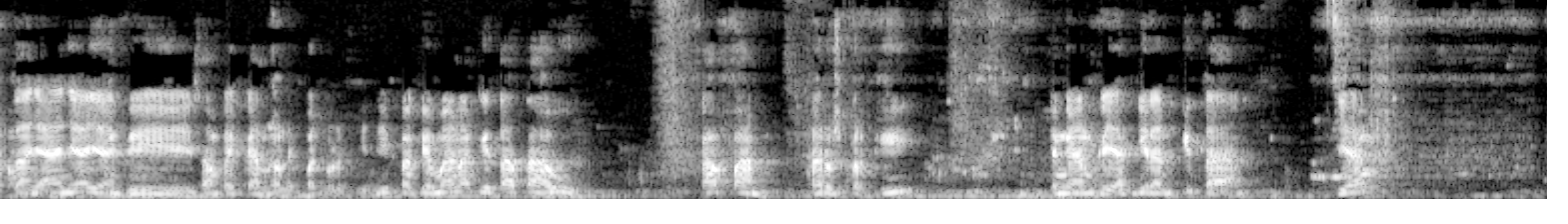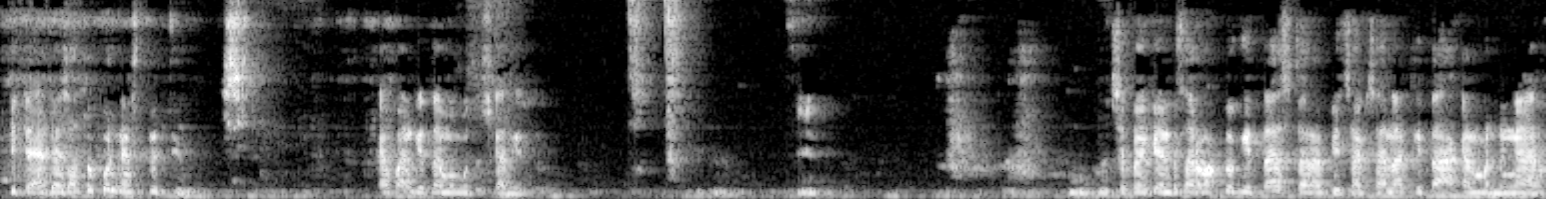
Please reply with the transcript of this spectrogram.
pertanyaannya yang disampaikan oleh penulis ini, bagaimana kita tahu kapan harus pergi dengan keyakinan kita yang tidak ada satupun yang setuju. Kapan kita memutuskan itu? Sebagian besar waktu kita secara bijaksana kita akan mendengar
